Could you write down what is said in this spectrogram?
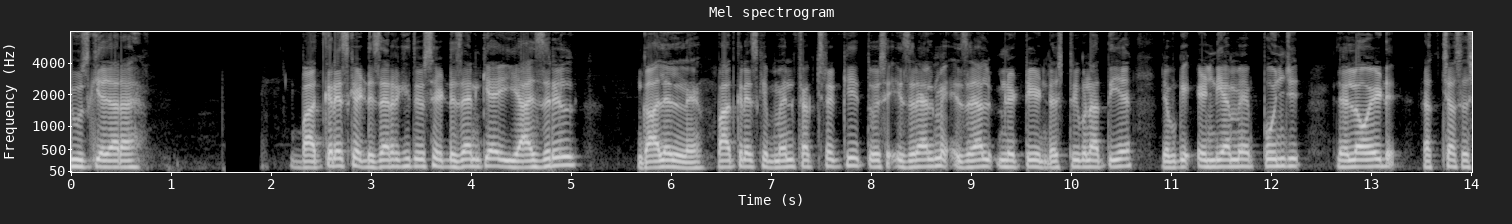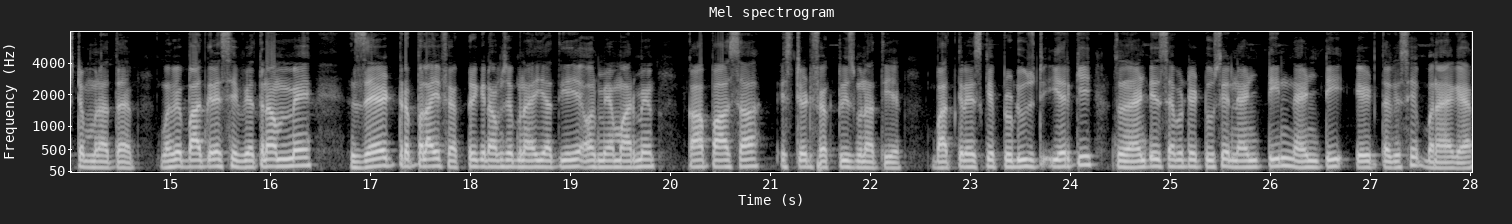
यूज़ किया जा रहा है। बात करें इसके डिज़ाइनर की तो इसे डिज़ाइन किया है याजरिल गालिल ने। बात करें इसके मैन्युफैक्चरर की तो इसे इसराइल में इसराइल मिलिट्री इंडस्ट्री बनाती है, जबकि इंडिया में पुंज लेलॉइड रक्षा सिस्टम बनाता है। वहीं पर बात करें इसे वियतनाम में जेड ट्रिपल आई फैक्ट्री के नाम से बनाई जाती है और म्यांमार में कापासा स्टेट फैक्ट्रीज बनाती है। बात करें इसके प्रोड्यूस्ड ईयर की तो 1972 से 1998 तक इसे बनाया गया।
